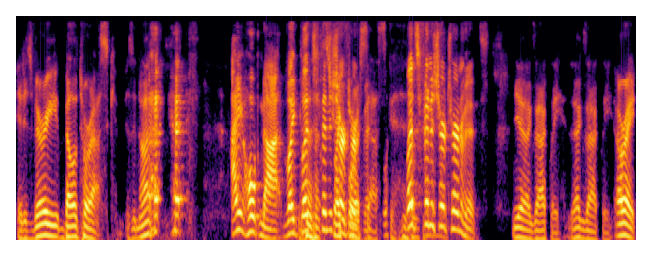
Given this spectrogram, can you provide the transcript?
It is very Bellator-esque, is it not? I hope not. Like let's finish our tournament. Let's finish our tournaments. Yeah, exactly. Exactly. All right.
